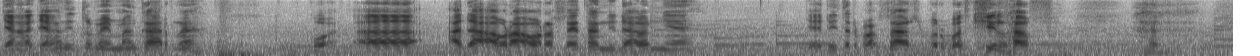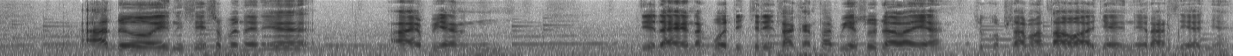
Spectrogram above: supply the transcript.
jangan-jangan itu memang karena uh, ada aura-aura setan di dalamnya. Jadi terpaksa harus berbuat kilaf aduh ini sih sebenarnya aib yang tidak enak buat diceritakan tapi ya sudahlah ya cukup sama tahu aja ini rahasianya.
